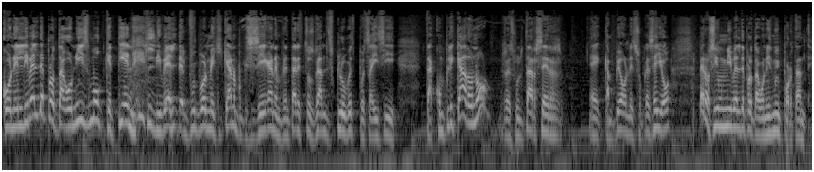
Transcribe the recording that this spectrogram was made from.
con el nivel de protagonismo que tiene el nivel del fútbol mexicano, porque si se llegan a enfrentar estos grandes clubes, pues ahí sí está complicado, ¿no? Resultar ser eh, campeones o qué sé yo, pero sí un nivel de protagonismo importante.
